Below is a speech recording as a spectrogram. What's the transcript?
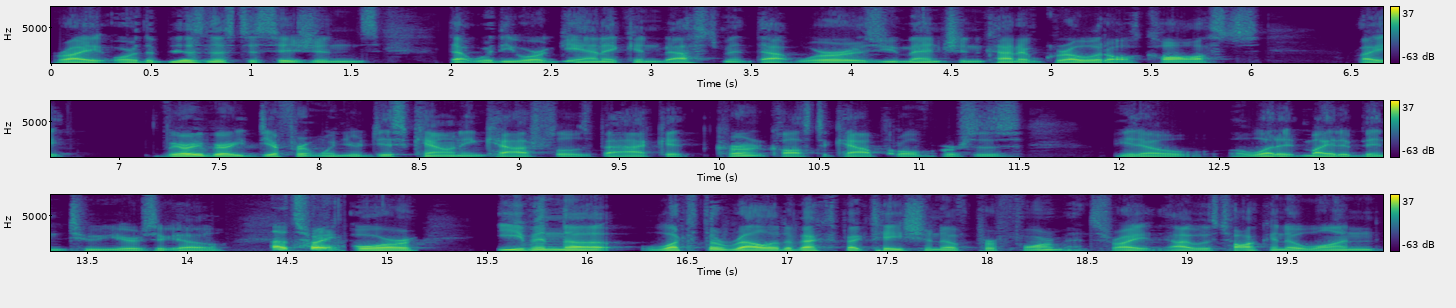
right? Or the business decisions that were the organic investment that were, as you mentioned, kind of grow at all costs, right? very very different when you're discounting cash flows back at current cost of capital versus you know what it might have been two years ago that's right or even the what's the relative expectation of performance, right? I was talking to one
